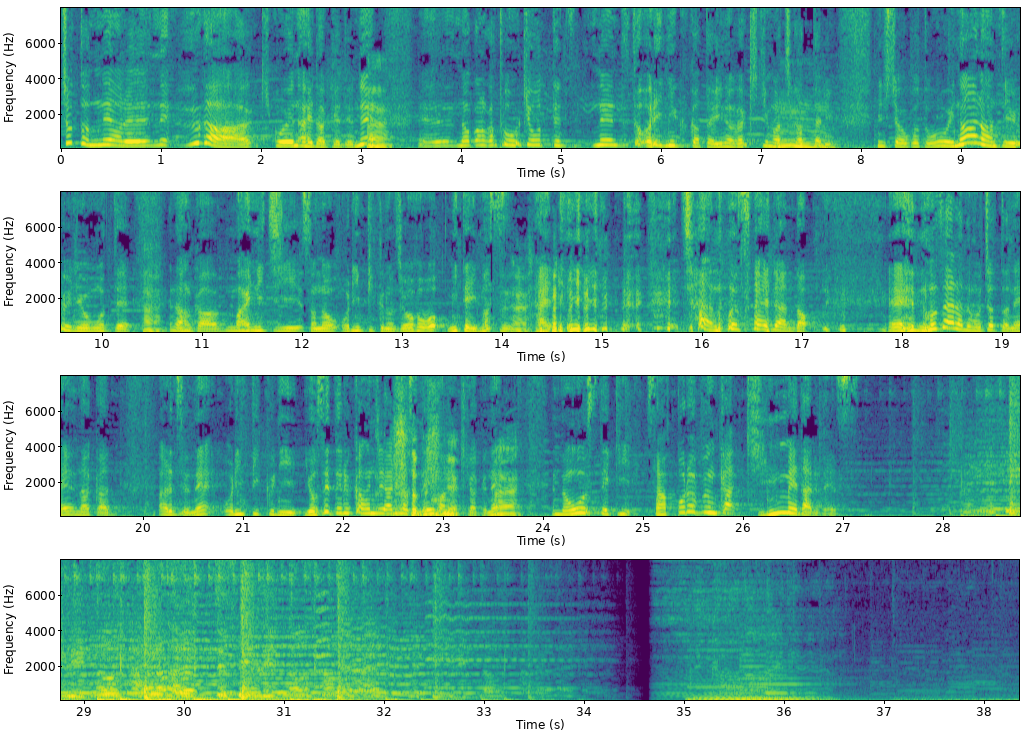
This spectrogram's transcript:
ちょっとねあれね「う」が聞こえないだけでね、はい。えーなかなか東京ってね伝わりにくかったりなんか聞き間違ったりしちゃうこと多いななんていうふうに思って、はい。なんか毎日そのオリンピックの情報を見ています。ははい。い、じゃあノースアイランド、えーノースアイランドもちょっとねなんかあれですよねオリンピックに寄せてる感じありますねすね。今の企画ね、はい。ノース的札幌文化金メダルです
